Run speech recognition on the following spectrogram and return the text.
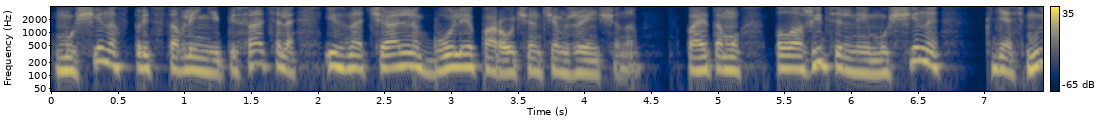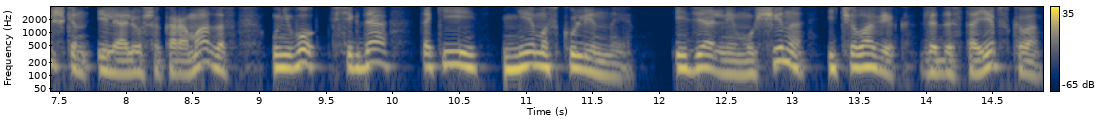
Мужчина в представлении писателя изначально более порочен, чем женщина. Поэтому положительные мужчины, князь Мышкин или Алёша Карамазов, у него всегда такие немаскулинные. Идеальный мужчина и человек для Достоевского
